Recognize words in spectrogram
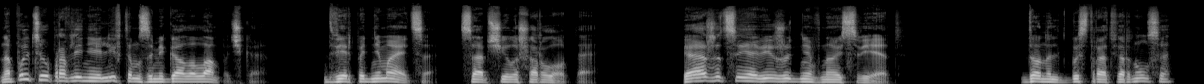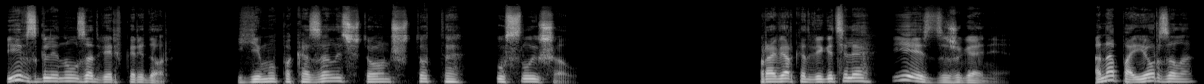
На пульте управления лифтом замигала лампочка. «Дверь поднимается», — сообщила Шарлотта. «Кажется, я вижу дневной свет». Дональд быстро отвернулся и взглянул за дверь в коридор. Ему показалось, что он что-то услышал. Проверка двигателя, есть зажигание. Она поерзала.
